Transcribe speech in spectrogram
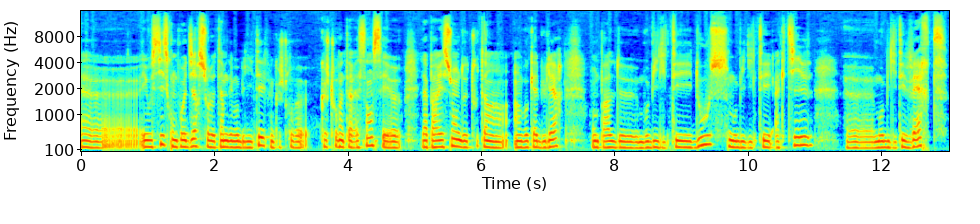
Euh, et aussi, ce qu'on peut dire sur le terme des mobilités, enfin, que je trouve que je trouve intéressant, c'est euh, l'apparition de tout un, un vocabulaire. On parle de mobilité douce, mobilité active, euh, mobilité verte.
